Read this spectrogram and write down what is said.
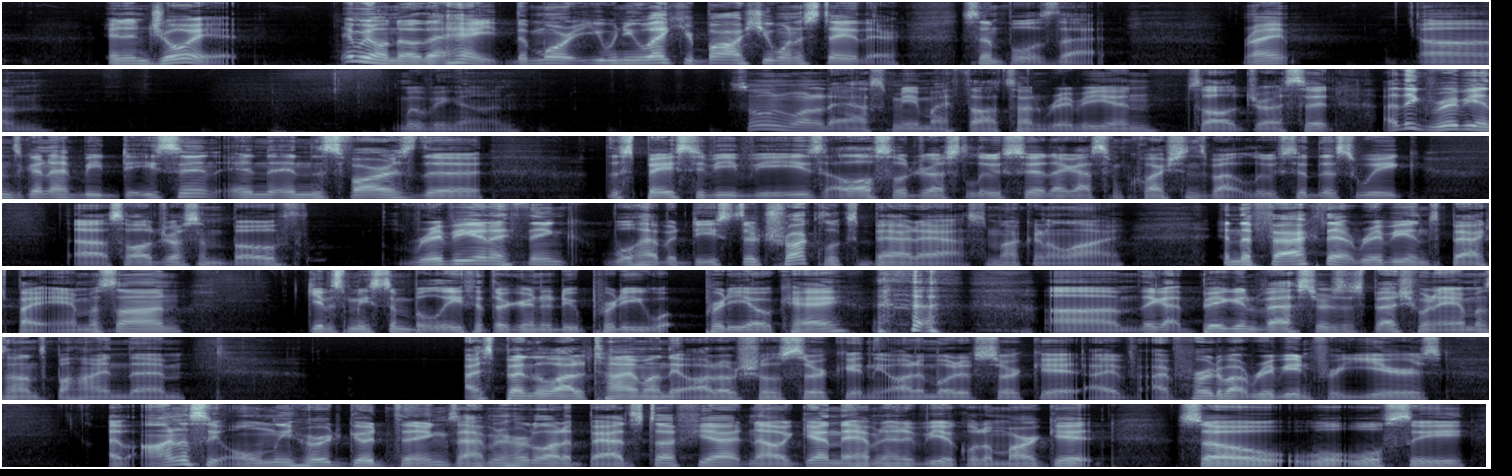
and enjoy it. And we all know that. Hey, the more you when you like your boss, you want to stay there. Simple as that, right? Um, moving on. Someone wanted to ask me my thoughts on Rivian, so I'll address it. I think Rivian's gonna be decent in in as far as the the space of EVs. I'll also address Lucid. I got some questions about Lucid this week, uh, so I'll address them both. Rivian, I think, will have a decent. Their truck looks badass. I'm not gonna lie, and the fact that Rivian's backed by Amazon gives me some belief that they're gonna do pretty pretty okay. um, they got big investors, especially when Amazon's behind them. I spend a lot of time on the auto show circuit and the automotive circuit. I've I've heard about Rivian for years. I've honestly only heard good things. I haven't heard a lot of bad stuff yet. Now again, they haven't had a vehicle to market, so we'll we'll see.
